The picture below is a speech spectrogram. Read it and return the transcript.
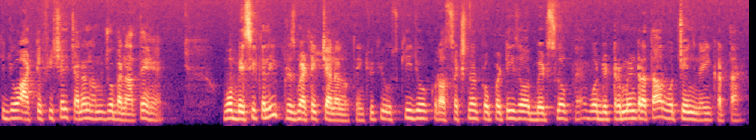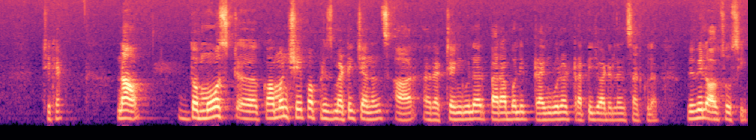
कि जो आर्टिफिशियल चैनल हम जो बनाते हैं वो बेसिकली प्रिज्मेटिक चैनल होते हैं, क्योंकि उसकी जो क्रॉस सेक्शनल प्रॉपर्टीज़ और बेड स्लोप है, वो डिटरमिंड रहता है और वो चेंज नहीं करता है। ठीक है? Now the most common shape of prismatic channels are rectangular parabolic triangular trapezoidal and circular we will also see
